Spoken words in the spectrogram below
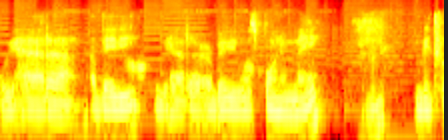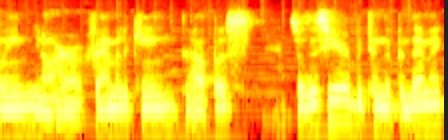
We had a, a baby. We had a, our baby was born in May. Mhm. Between, you know, her family came to help us. So this year, between the pandemic,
